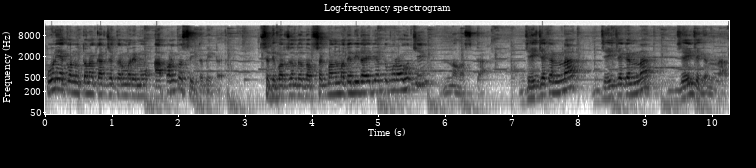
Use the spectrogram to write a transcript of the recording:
ପୁଣି ଏକ ନୂତନ କାର୍ଯ୍ୟକ୍ରମରେ ମୁଁ ଆପଣଙ୍କ ସହିତ ଭେଟ ସେଥିପର୍ଯ୍ୟନ୍ତ ଦର୍ଶକ ବନ୍ଧୁ ମୋତେ ବିଦାୟ ଦିଅନ୍ତୁ ମୁଁ ରହୁଛି। ନମସ୍କାର। ଜୟ ଜଗନ୍ନାଥ ଜୟ ଜଗନ୍ନାଥ ଜୟ ଜଗନ୍ନାଥ।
